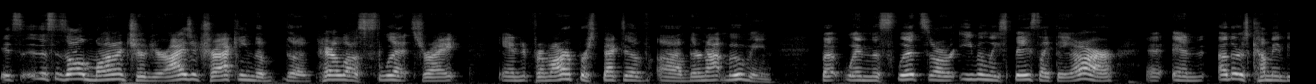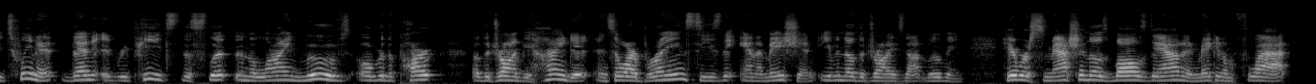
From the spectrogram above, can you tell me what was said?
it's this is all monitored. Your eyes are tracking the the parallel slits, right? And from our perspective, uh, they're not moving. But when the slits are evenly spaced like they are, and others come in between it, then it repeats. The slit and the line moves over the part of the drawing behind it, and so our brain sees the animation, even though the drawing's not moving. Here we're smashing those balls down and making them flat.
